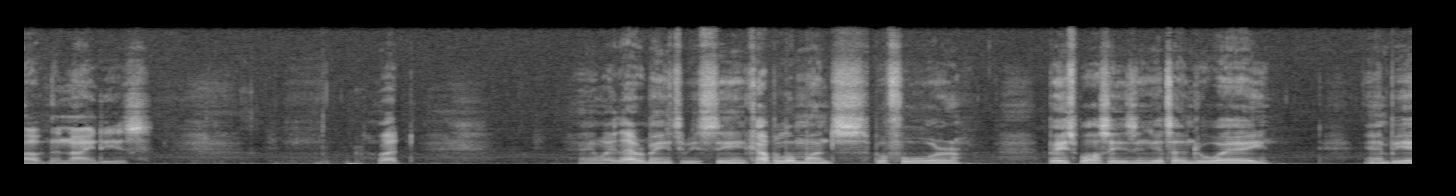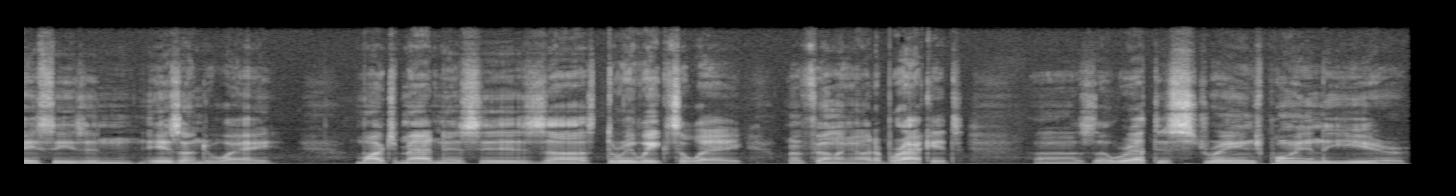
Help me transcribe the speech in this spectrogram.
of the 90s. But anyway, that remains to be seen. A couple of months before baseball season gets underway. NBA season is underway. March Madness is uh, three weeks away from filling out a bracket. Uh, so we're at this strange point in the year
